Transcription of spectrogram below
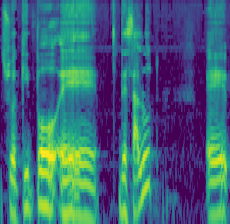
su equipo eh, de salud. Eh,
